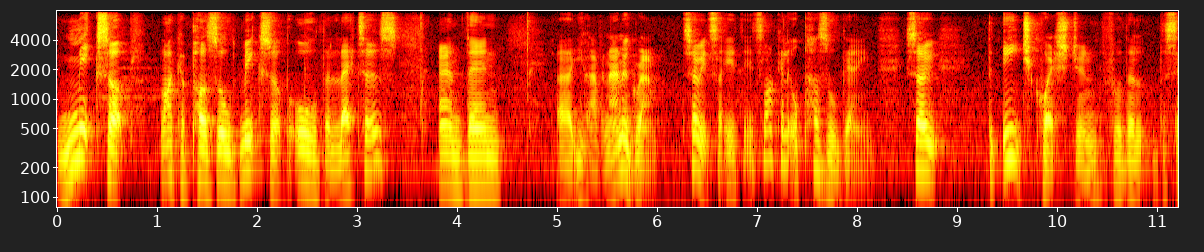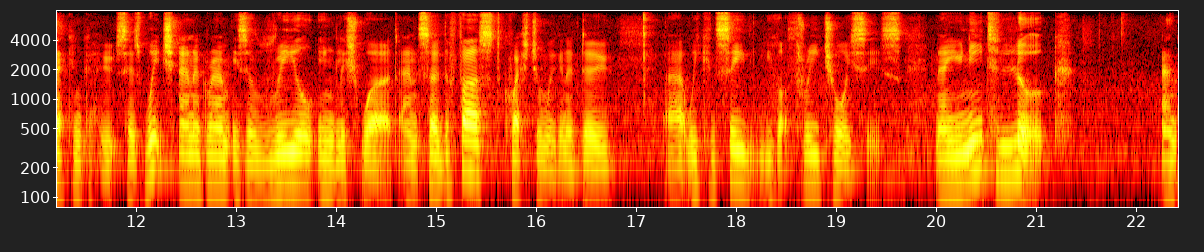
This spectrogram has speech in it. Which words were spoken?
mix up, like a puzzle, mix up all the letters, and then uh, you have an anagram. So it's, it, it's like a little puzzle game. So the, each question for the, the second Kahoot says which anagram is a real English word. And so the first question we're going to do, uh, we can see you've got three choices. Now you need to look, and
